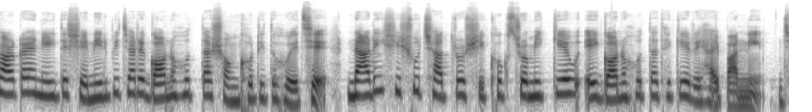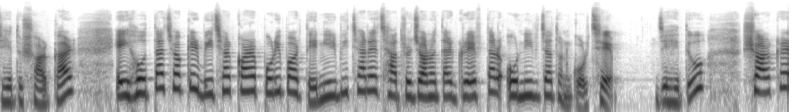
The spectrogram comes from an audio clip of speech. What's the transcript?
সরকারের নির্দেশে নির্বিচারে গণহত্যা সংঘটিত হয়েছে, নারী, শিশু, ছাত্র, শিক্ষক, শ্রমিক কেউ এই গণহত্যা থেকে রেহাই পাননি। যেহেতু সরকার এই হত্যাচক্রের বিচার করার পরিবর্তে নির্বিচারে ছাত্র জনতার গ্রেফতার ও নির্যাতন করছে। যেহেতু সরকার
